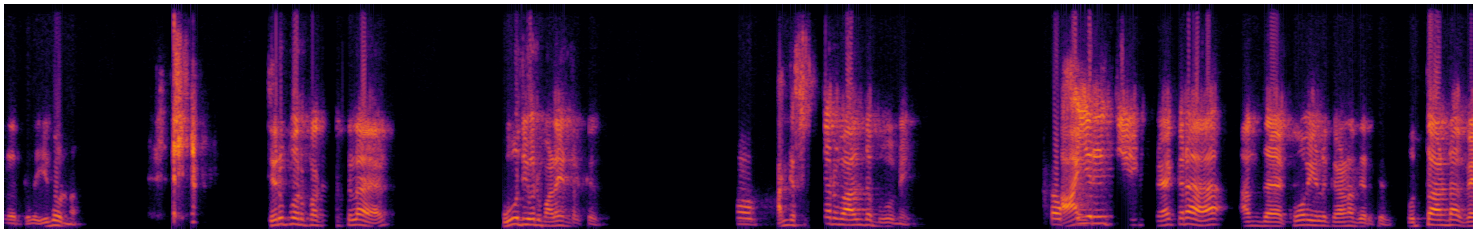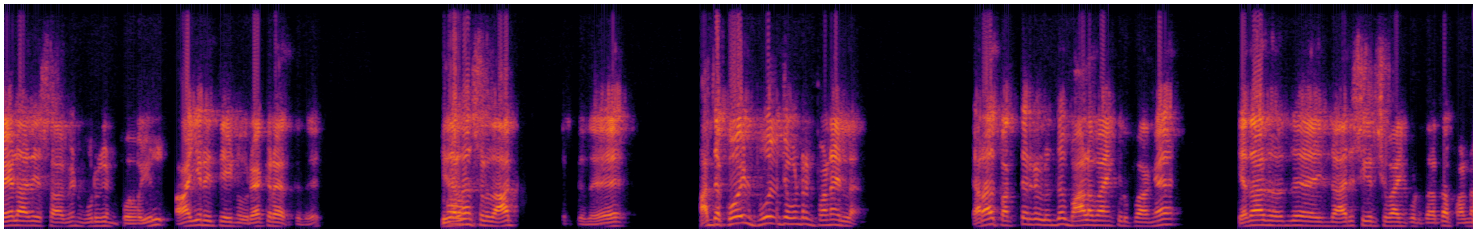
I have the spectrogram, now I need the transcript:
இருக்குது? இது ஒண்ணு. திருப்பூர் பக்கத்துல ஊதியூர் மலைன்னு இருக்குது. அங்க சித்தர் வாழ்ந்த பூமி. ஆயிரத்தி ஐநூறு ஏக்கரா அந்த கோயிலுக்கானது இருக்குது. புத்தாண்டா வேளாதி சாமியின் முருகன் கோயில் ஆயிரத்தி ஐநூறு ஏக்கரா இருக்குது. இதெல்லாம் சிலது இருக்குது. அந்த கோயில் பூஜை பண்றதுக்கு பணம் இல்லை. யாராவது பக்தர்கள் வந்து மாலை வாங்கி கொடுப்பாங்க. ஏதாவது வந்து இந்த அரிசி அரிசி வாங்கி கொடுத்தா தான் பண்ண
